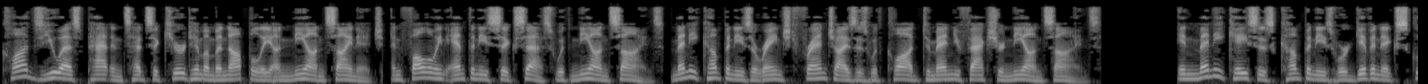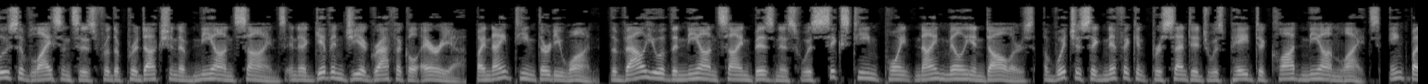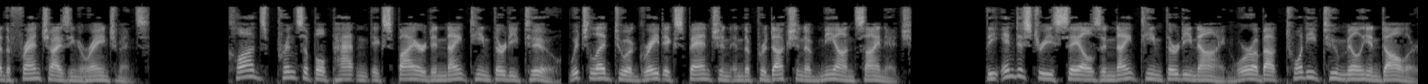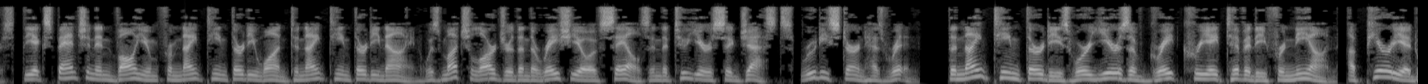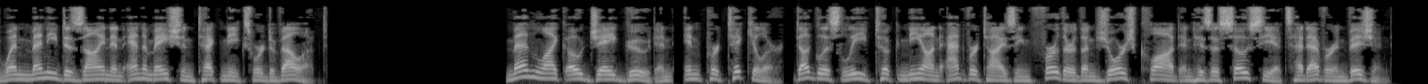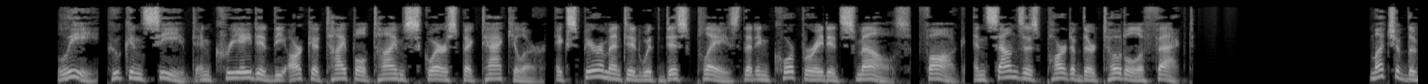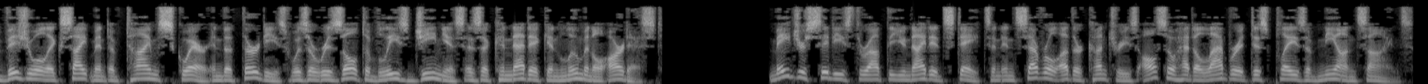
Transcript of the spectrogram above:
Claude's U.S. patents had secured him a monopoly on neon signage, and following Anthony's success with neon signs, many companies arranged franchises with Claude to manufacture neon signs. In many cases companies were given exclusive licenses for the production of neon signs in a given geographical area. By 1931, the value of the neon sign business was $16.9 million, of which a significant percentage was paid to Claude Neon Lights, Inc. by the franchising arrangements. Claude's principal patent expired in 1932, which led to a great expansion in the production of neon signage. The industry's sales in 1939 were about $22 million. The expansion in volume from 1931 to 1939 was much larger than the ratio of sales in the two years suggests. Rudy Stern has written, the 1930s were years of great creativity for neon, a period when many design and animation techniques were developed. Men like O. J. Gude and, in particular, Douglas Leigh took neon advertising further than Georges Claude and his associates had ever envisioned. Leigh, who conceived and created the archetypal Times Square Spectacular, experimented with displays that incorporated smells, fog, and sounds as part of their total effect. Much of the visual excitement of Times Square in the 30s was a result of Leigh's genius as a kinetic and luminal artist. Major cities throughout the United States and in several other countries also had elaborate displays of neon signs.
